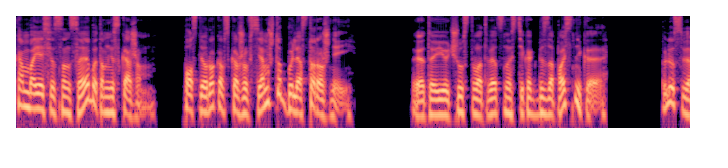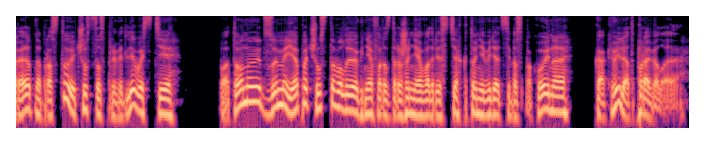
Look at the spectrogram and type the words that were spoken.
Камбаяси-сенсей об этом не скажем. После уроков скажу всем, чтобы были осторожней. Это её чувство ответственности как безопасника? Плюс, вероятно, простое чувство справедливости. По тону Идзуми я почувствовал её гнев и раздражение в адрес тех, кто не ведёт себя спокойно, как велят правила.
